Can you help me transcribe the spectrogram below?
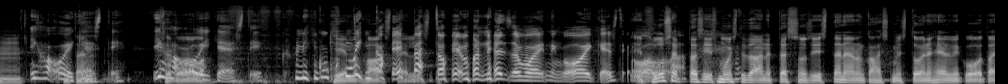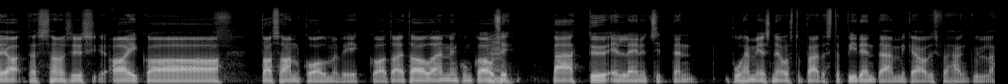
Hmm. Ihan oikeasti. Ihan olla oikeasti. Niin kuin kuinka epätoivoinen se voi niin kuin oikeasti Ja olla. Plus, että siis muistetaan, että tässä on siis tänään on 22. helmikuuta ja tässä on siis aikaa tasan kolme viikkoa. Taitaa olla ennen kuin kausi hmm. päättyy, ellei nyt sitten puhemiesneuvosto päätä sitä pidentää, mikä olisi vähän kyllä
